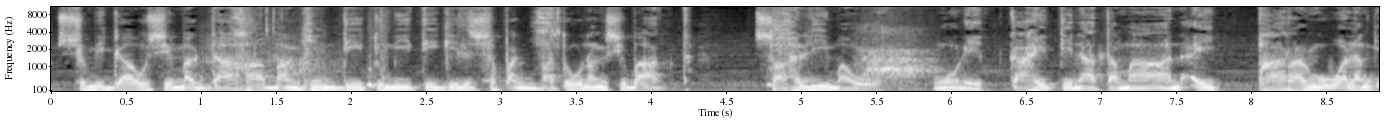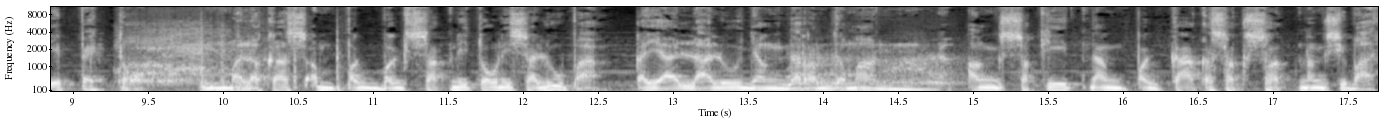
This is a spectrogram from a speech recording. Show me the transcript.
Sumigaw si Magda habang hindi tumitigil sa pagbato ng sibat sa halimaw. Ngunit kahit tinatamaan ay parang walang epekto. Malakas ang pagbagsak ni sa lupa kaya lalo niyang naramdaman ang sakit ng pagkakasaksak ng sibat.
